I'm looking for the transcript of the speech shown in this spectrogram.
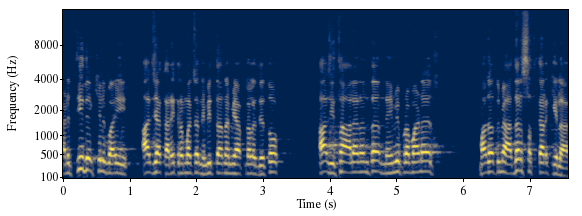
आणि ती देखील ग्वाही आज या कार्यक्रमाच्या निमित्तानं मी आपल्याला देतो. आज इथं आल्यानंतर नेहमीप्रमाणेच माझा तुम्ही आदर सत्कार केला.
